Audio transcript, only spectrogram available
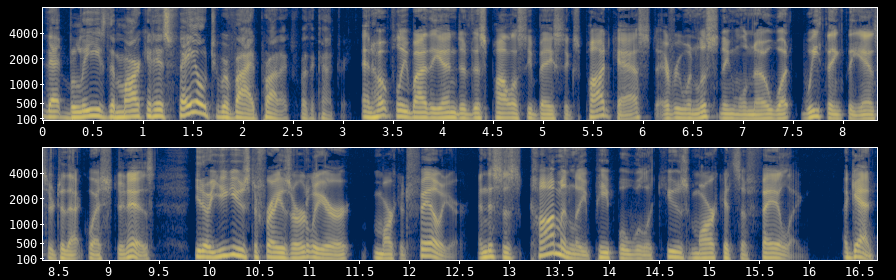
that believes the market has failed to provide products for the country. And hopefully, by the end of this Policy Basics podcast, everyone listening will know what we think the answer to that question is. You know, you used a phrase earlier, market failure. And this is commonly people will accuse markets of failing. Again,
